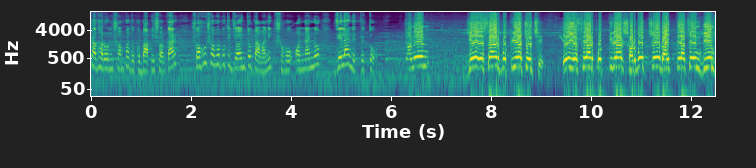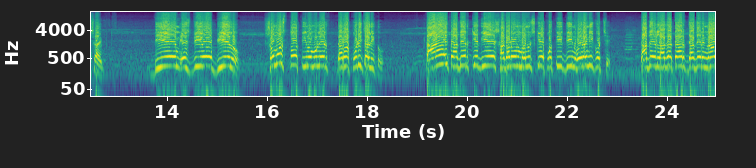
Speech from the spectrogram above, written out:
সাধারণ সম্পাদক বাপি সরকার সহ সভাপতি জয়ন্ত প্রামাণিক সহ অন্যান্য জেলা নেতৃত্ব। জানেন, যে এসআর প্রক্রিয়া চলছে এই এসআর প্রক্রিয়ার সর্বোচ্চ দায়িত্বে আছেন ডিএম সাহেব। ডিএম, এসডিও, বিএলও সমস্ত তৃণমূলের দ্বারা পরিচালিত। তারাই তাদেরকে দিয়ে সাধারণ মানুষকে প্রতিদিন হয়রানি করছে। তাদের লাগাতার যাদের নাম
